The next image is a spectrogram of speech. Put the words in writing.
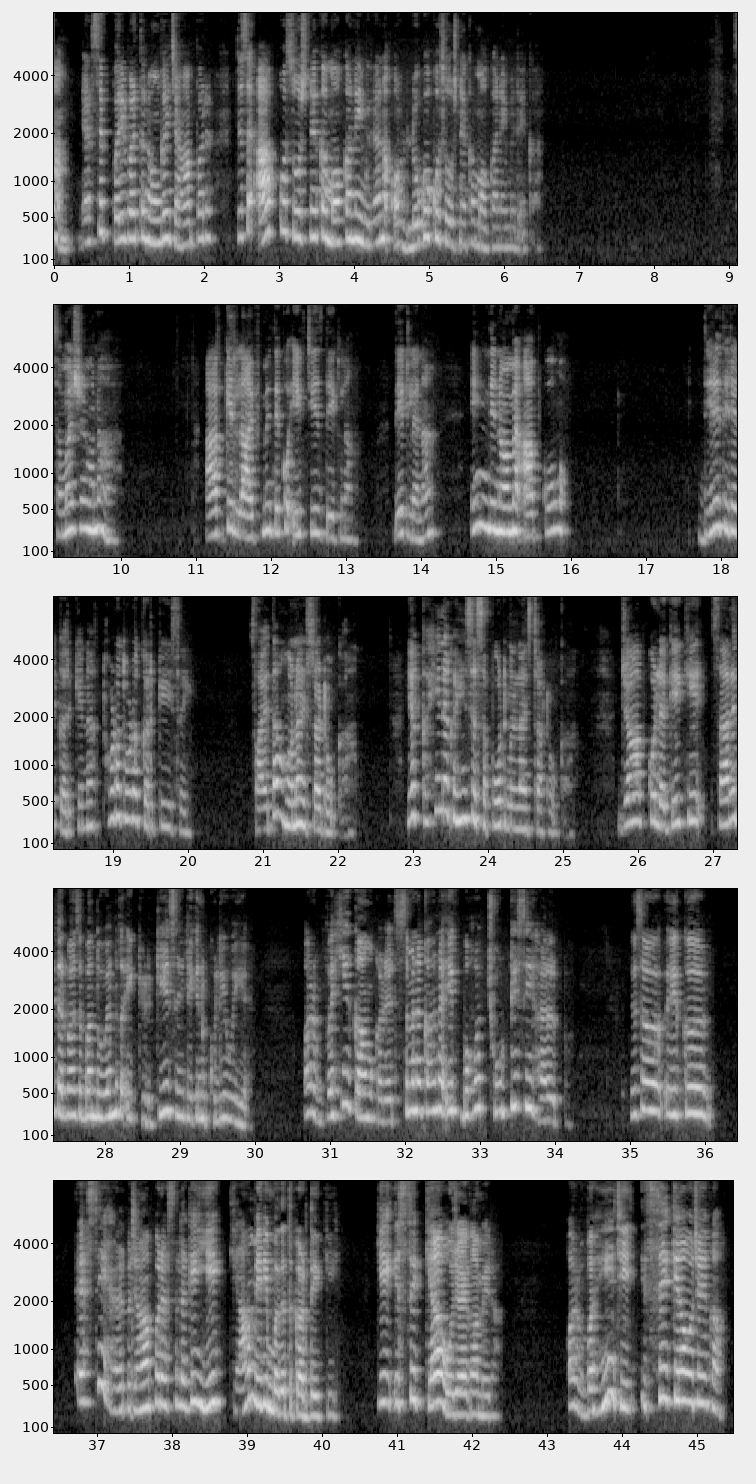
हाँ ऐसे परिवर्तन होंगे जहाँ पर जैसे आपको सोचने का मौका नहीं मिला ना, और लोगों को सोचने का मौका नहीं मिलेगा। समझ रहे हो ना? आपके लाइफ में देखो एक चीज़ देखना, देख लेना। इन दिनों में आपको धीरे धीरे करके ना थोड़ा थोड़ा करके ही सही। फ़ायदा होना स्टार्ट होगा। या कहीं ना कहीं से सपोर्ट मिलना स्टार्ट होगा। जहाँ आपको लगे कि सारे दरवाजे बंद हुए ना तो एक खिड़की ही सही, लेकिन खुली हुई है। और वही काम करे जैसे मैंने कहा ना, एक बहुत छोटी सी हेल्प जैसे एक ऐसी हेल्प जहाँ पर ऐसा लगे, ये क्या मेरी मदद कर देगी? ये इससे क्या हो जाएगा मेरा? और वही चीज़ इससे क्या हो जाएगा?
